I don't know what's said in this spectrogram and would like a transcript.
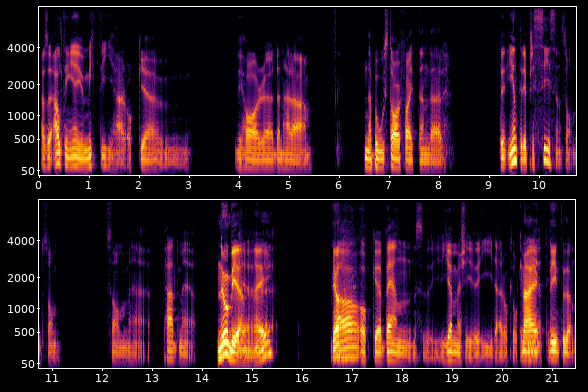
alltså allting är ju mitt i här och eh, vi har eh, den här uh, Naboo Starfighten där. Det, är inte det precis en sån som som uh, Padme Nubian, eh, nej. Ja. Ja, och Ben gömmer sig ju i där och åker Nej, med till. det är inte den.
